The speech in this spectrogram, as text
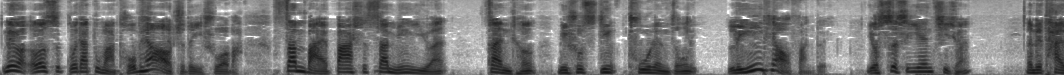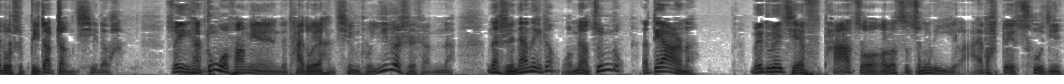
另外，俄罗斯国家杜马投票值得一说吧，三百八十三名议员赞成米舒斯京出任总理，零票反对，有四十一人弃权。那这态度是比较整齐的吧？所以你看，中国方面的态度也很清楚。一个是什么呢？那是人家内政，我们要尊重。那第二呢？梅德韦杰夫他做俄罗斯总理以来吧，对促进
